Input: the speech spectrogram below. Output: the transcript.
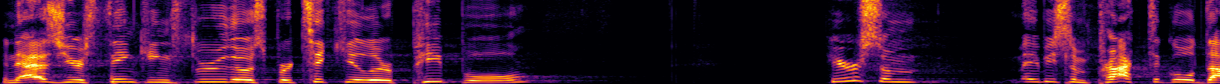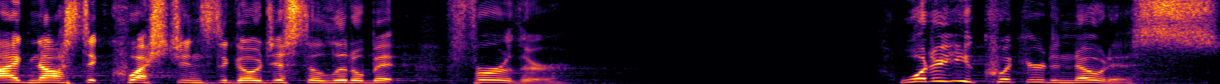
And as you're thinking through those particular people, here are some maybe some practical diagnostic questions to go just a little bit further. What are you quicker to notice?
